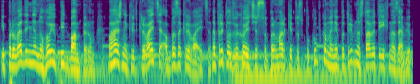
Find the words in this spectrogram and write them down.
і проведення ногою під бампером. Багажник відкривається або закривається. Наприклад, виходячи з супермаркету з покупками, не потрібно ставити їх на землю.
